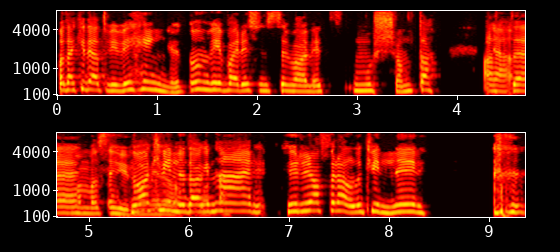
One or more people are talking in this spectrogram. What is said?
Og det er ikke det at vi vil henge ut noen, vi bare syns det var litt morsomt, da. At Ja, eh, nå er kvinnedagen her! Hurra for alle kvinner!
